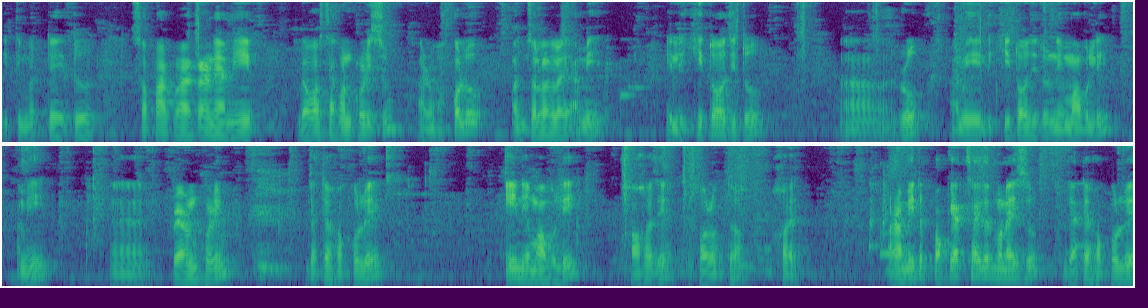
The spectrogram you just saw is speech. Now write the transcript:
ইতিমধ্যে এইটো চপা কৰাৰ কাৰণে আমি ব্যৱস্থা গ্ৰহণ কৰিছোঁ আৰু সকলো অঞ্চললৈ আমি এই লিখিত যিটো ৰূপ, আমি লিখিত যিটো নিয়মাৱলী আমি প্ৰেৰণ কৰিম যাতে সকলোৱে এই নিয়মাৱলী সহজে উপলব্ধ হয়। আৰু আমি এইটো পকেট চাইজত বনাইছোঁ যাতে সকলোৱে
